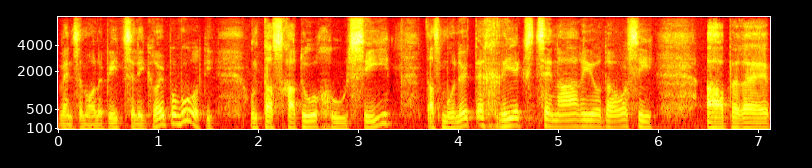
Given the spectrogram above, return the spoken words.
wenn es mal ein bisschen gröber wurde. Und das kann durchaus sein. Das muss nicht ein Kriegsszenario da sein. Aber äh,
